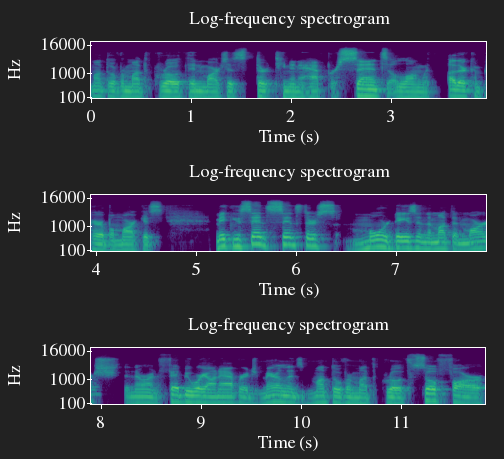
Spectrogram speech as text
month over month growth in March. It's 13.5%, along with other comparable markets making sense since there's more days in the month in March than there are in February on average. Maryland's month over month growth so far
